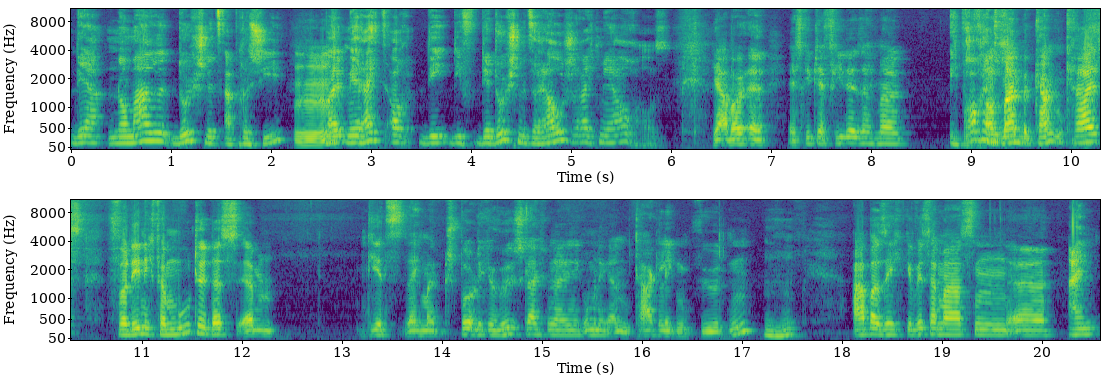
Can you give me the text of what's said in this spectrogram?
der normale Durchschnitts-Après-Ski, weil mir reicht auch die, die, der Durchschnittsrausch reicht mir ja auch aus. Ja, aber äh, es gibt ja viele, sag ich mal, Ich ja aus nicht, meinem Bekanntenkreis, vor denen ich vermute, dass ähm, die jetzt, sag ich mal, sportliche Höchstleistung nicht unbedingt an den Tag legen würden, Mhm. Aber sich gewissermaßen, äh, ein,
